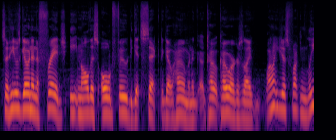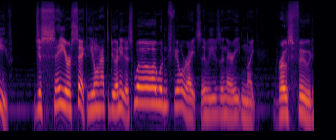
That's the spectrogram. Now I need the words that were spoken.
So he was going in the fridge eating all this old food to get sick to go home. And a co- coworker's like, "Why don't you just fucking leave? Just say you're sick. You don't have to do any of this." Well, I wouldn't feel right. So he was in there eating like gross food.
